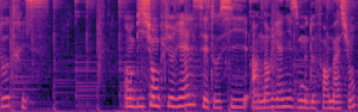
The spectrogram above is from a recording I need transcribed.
d'autrice. Ambition plurielle, c'est aussi un organisme de formation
